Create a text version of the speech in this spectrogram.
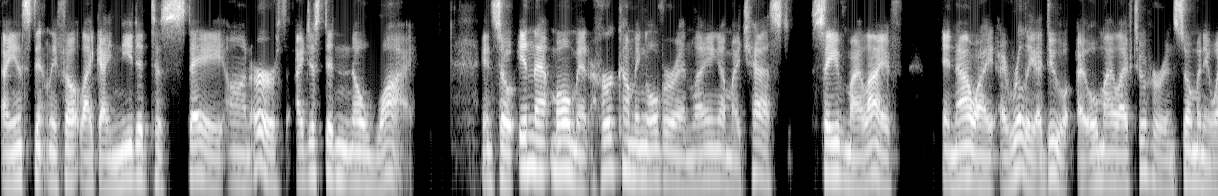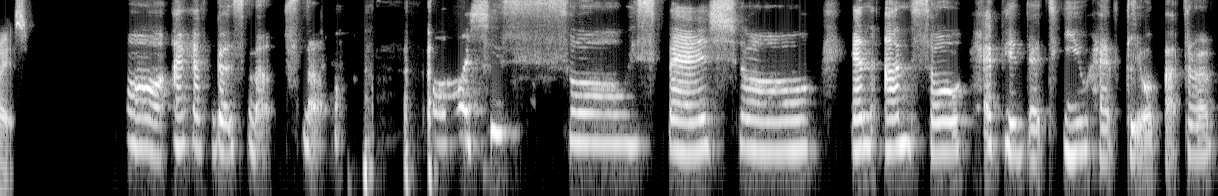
I instantly felt like i needed to stay on earth. I just didn't know why. And so in that moment her coming over and laying on my chest saved my life. And now i, I really i do i owe my life to her in so many ways Oh, I have goosebumps now. oh, she's so special. And I'm so happy that you have Cleopatra.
